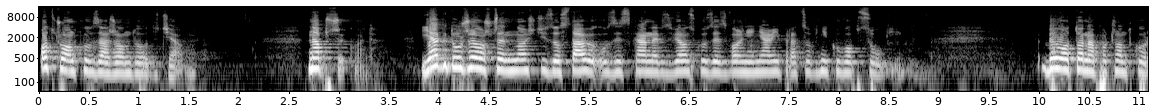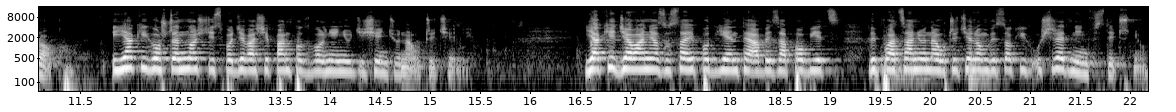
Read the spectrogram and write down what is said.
od członków zarządu oddziału. Na przykład, jak duże oszczędności zostały uzyskane w związku ze zwolnieniami pracowników obsługi? Było to na początku roku. I jakich oszczędności spodziewa się Pan po zwolnieniu 10 nauczycieli? Jakie działania zostały podjęte, aby zapobiec wypłacaniu nauczycielom wysokich uśrednień w styczniu?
